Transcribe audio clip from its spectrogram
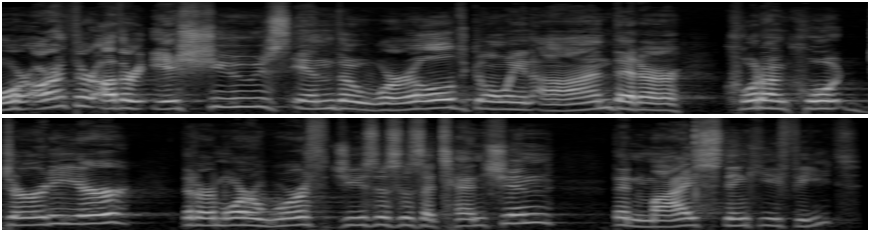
Or aren't there other issues in the world going on that are quote unquote dirtier, that are more worth Jesus' attention than my stinky feet?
